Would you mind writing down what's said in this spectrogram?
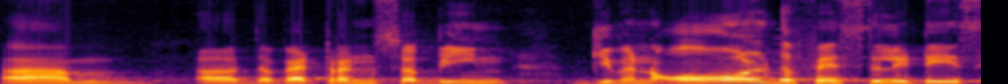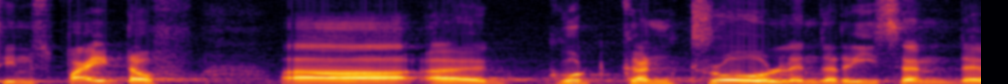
Um, uh, the veterans have been given all the facilities in spite of good control in the recent, they,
